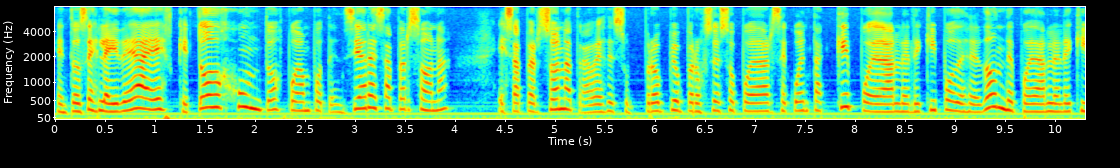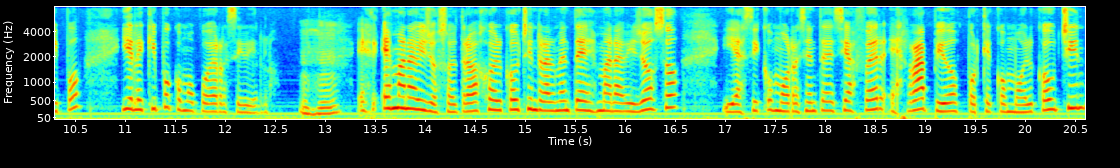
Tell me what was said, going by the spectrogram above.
Entonces la idea es que todos juntos puedan potenciar a esa persona, esa persona a través de su propio proceso pueda darse cuenta qué puede darle el equipo, desde dónde puede darle el equipo y el equipo cómo puede recibirlo. Es, es maravilloso, el trabajo del coaching realmente es maravilloso y así como recién te decía Fer, es rápido porque como el coaching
